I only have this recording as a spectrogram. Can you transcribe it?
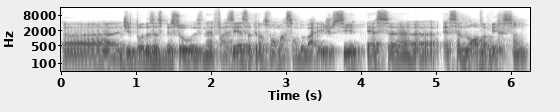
uh, de todas as pessoas, né? Fazer essa transformação do varejo, ser essa, essa nova versão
